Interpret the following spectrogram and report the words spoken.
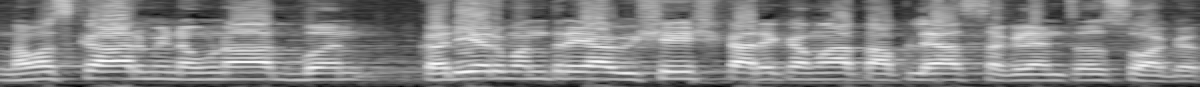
नमस्कार मी नवनाथ बन करिअर मंत्र या विशेष कार्यक्रमात आपल्या सगळ्यांचं स्वागत.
